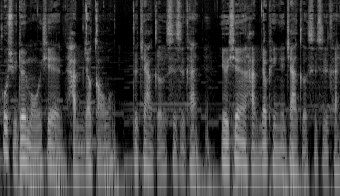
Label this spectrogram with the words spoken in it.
或许对某一些人喊比较高的价格试试看，有一些人喊比较便宜的价格试试看，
